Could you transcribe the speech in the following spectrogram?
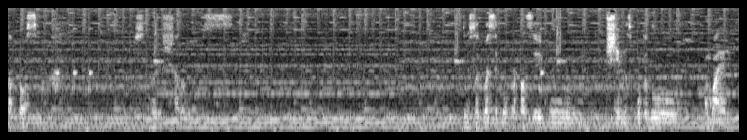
a próxima. Story Shadows. Tem missão que vai ser bom para fazer com Shem nas pontas do bomba aéreo.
